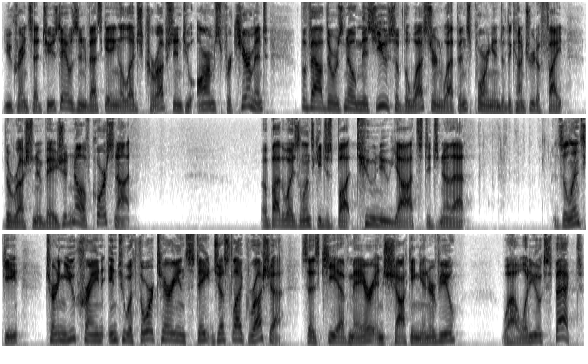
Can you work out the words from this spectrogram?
Ukraine said Tuesday it was investigating alleged corruption into arms procurement, but vowed there was no misuse of the Western weapons pouring into the country to fight the Russian invasion. No, of course not. Oh, by the way, Zelensky just bought two new yachts. Did you know that? Zelensky turning Ukraine into authoritarian state just like Russia, says Kiev mayor in shocking interview. Well, what do you expect?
